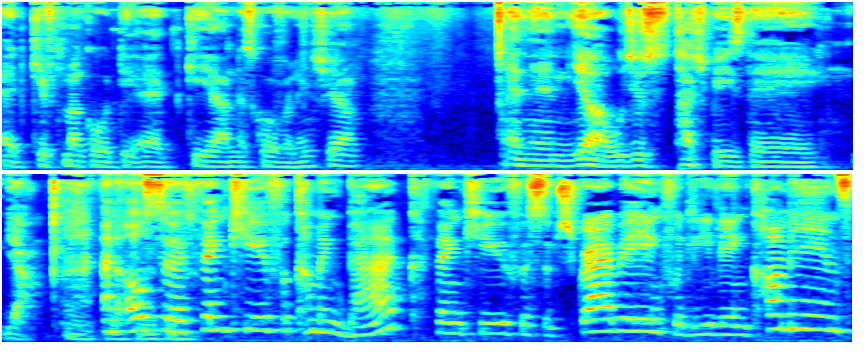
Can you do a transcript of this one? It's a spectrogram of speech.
at Gift Makoti at Kea underscore Valencia. And then yeah, we'll just touch base there. Yeah. And also, thank you for coming back. Thank you for subscribing, for leaving comments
